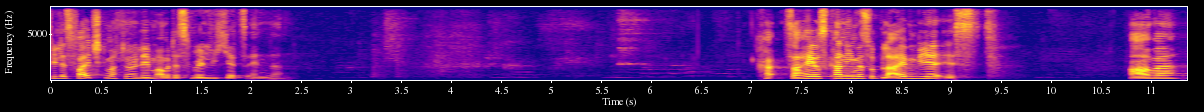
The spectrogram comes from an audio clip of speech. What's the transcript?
vieles falsch gemacht in meinem Leben, aber das will ich jetzt ändern. Zachäus kann nicht mehr so bleiben, wie er ist. Aber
